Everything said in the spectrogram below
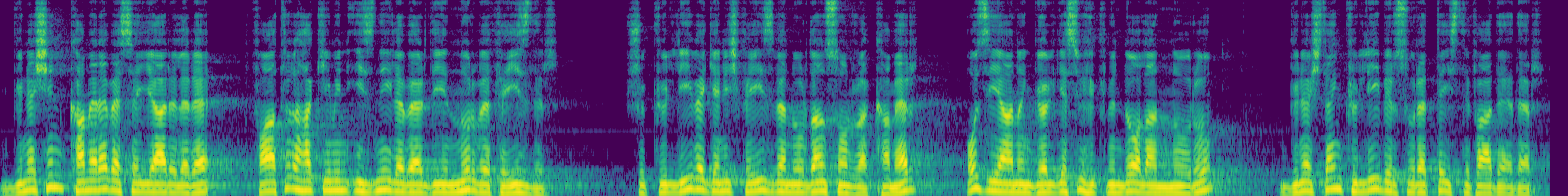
güneşin kamera ve seyyarelere Fatır Hakim'in izniyle verdiği nur ve feyizdir. Şu külli ve geniş feyiz ve nurdan sonra kamer, o ziyanın gölgesi hükmünde olan nuru, güneşten külli bir surette istifade eder.''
